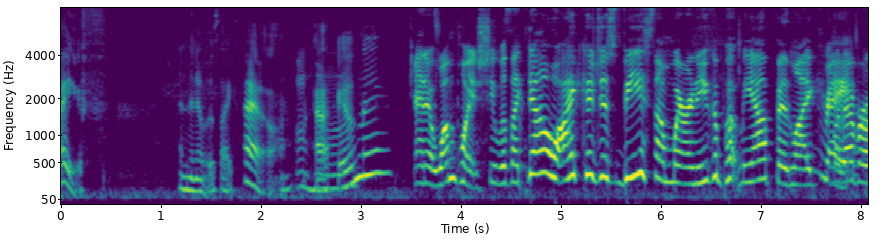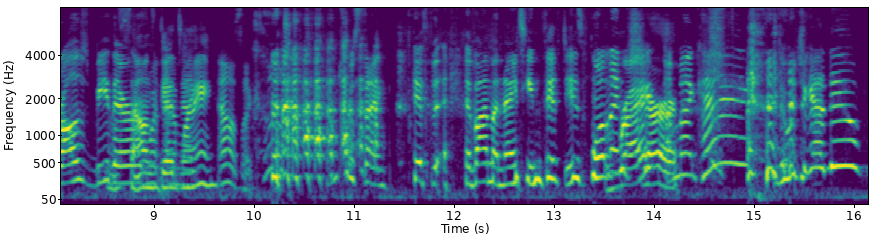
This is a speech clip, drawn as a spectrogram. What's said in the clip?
wife. And then it was like, oh, Mm-hmm. with me? And at one point, she was like, "No, I could just be somewhere, and you could put me up, and like Right. whatever, I'll just be there." sounds And good to like- me. I was like, hmm, "Interesting, If if I'm a 1950s woman, right?" sure. I'm like, "Hey, do what you gotta do."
